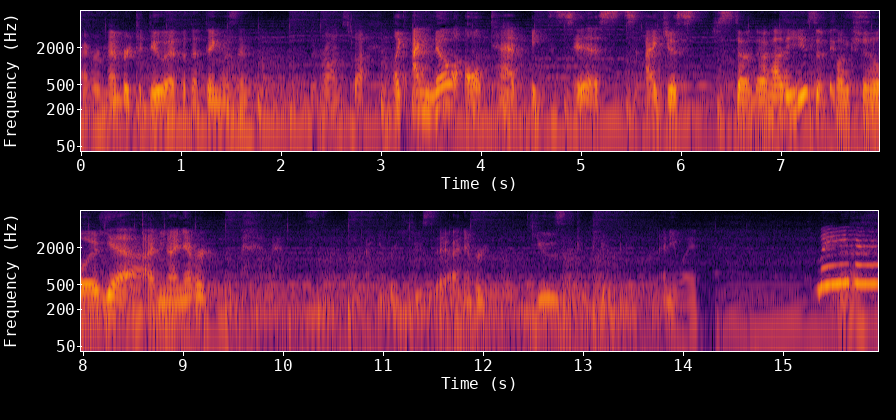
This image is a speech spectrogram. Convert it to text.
I remembered to do it, but the thing was in the wrong spot. Like I know Alt Tab exists. I just Just don't know how to use it functionally. Yeah, I mean, I never, I never use it. I never use the computer. Later.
